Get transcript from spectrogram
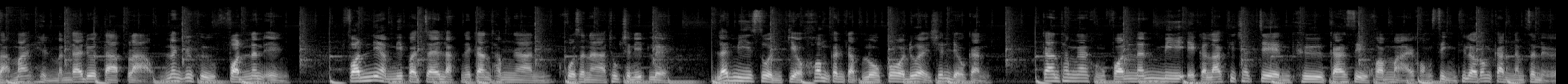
สามารถเห็นมันได้ด้วยตาเปล่า นั่นก็คือฟอนต์นั่นเอง ฟอนต์เนี่ยมีปัจจัยหลักในการทำงานโฆษณาทุกชนิดเลย และมีส่วนเกี่ยวข้องกันกับโลโก้ด้วยเช่นเดียวกัน การทำงานของฟอนต์นั้นมีเอกลักษณ์ที่ชัดเจน คือการสื่อความหมายของสิ่งที่เราต้องการนำเสนอ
